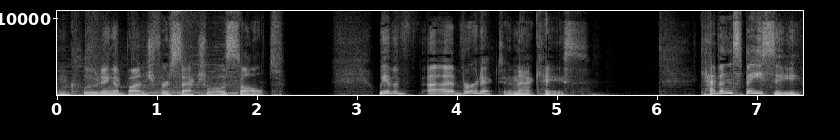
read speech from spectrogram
including a bunch for sexual assault. We have a, a verdict in that case. Kevin Spacey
